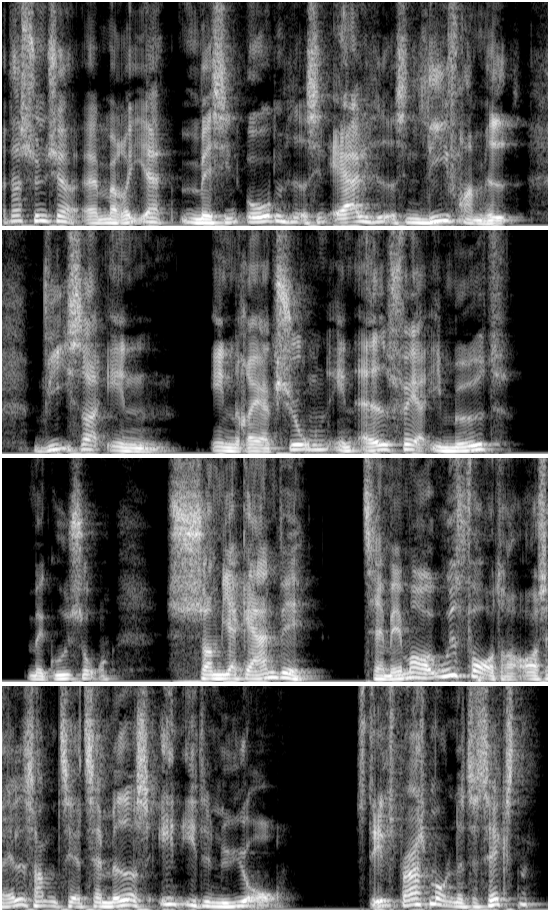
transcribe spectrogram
Og der synes jeg, at Maria med sin åbenhed og sin ærlighed og sin ligefremhed viser en, en reaktion, en adfærd i mødet med Guds ord, som jeg gerne vil tage med mig og udfordre os alle sammen til at tage med os ind i det nye år. Stil spørgsmålene til teksten,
